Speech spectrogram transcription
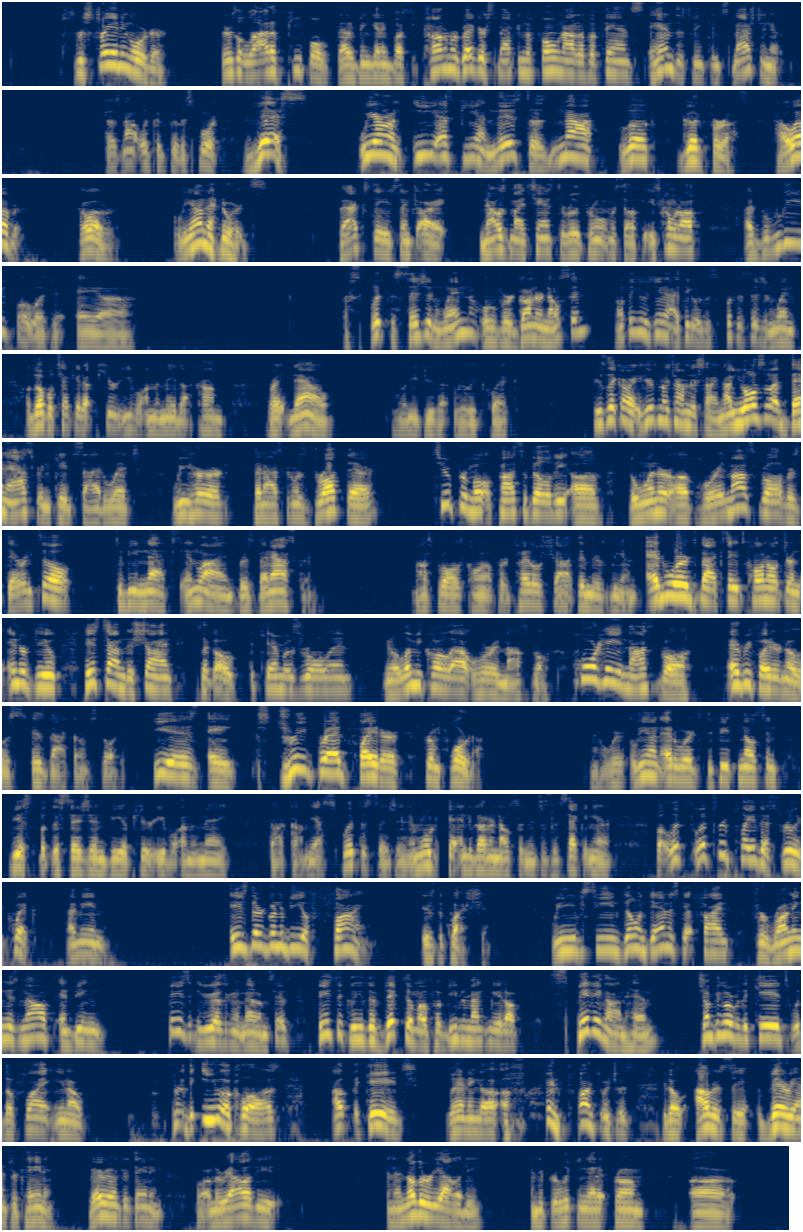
restraining order. There's a lot of people that have been getting busted. Conor McGregor smacking the phone out of a fan's hands this week and smashing it. Does not look good for the sport. This, we are on ESPN. This does not look good for us. However, however, Leon Edwards, backstage, thinks, all right, now is my chance to really promote myself. He's coming off, I believe, what was it? A, uh, a split decision win over Gunnar Nelson. I don't think it was unit. I think it was a split decision win. I'll double check it at pureevilmma.com right now. Let me do that really quick. He's like, all right, here's my time to shine. Now, you also had Ben Askren cage side, which we heard Ben Askren was brought there to promote a possibility of the winner of Jorge Masvidal versus Darren Till to be next in line versus Ben Askren. Masvidal is calling out for a title shot. Then there's Leon Edwards backstage calling out during the interview. His time to shine. He's like, oh, the camera's rolling. You know, let me call out Jorge Masvidal. Jorge Masvidal, every fighter knows his background story. He is a street bred fighter from Florida. Now, where Leon Edwards defeats Nelson via split decision via pureevilmma.com. Evil MMA Yes, split decision, and we'll get into Gunnar Nelson in just a second here. But let's let's replay this really quick. I mean, is there going to be a fine? Is the question. We've seen Dillon Danis get fined for running his mouth and being basically. You guys are going to mad at him. Says basically the victim of Khabib Nurmagomedov spitting on him, jumping over the cage with a flying, you know, the eagle claws out the cage landing a, a flying punch, which was, you know, obviously very entertaining. Very entertaining. But on the reality, and another reality, and if you're looking at it from, uh,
